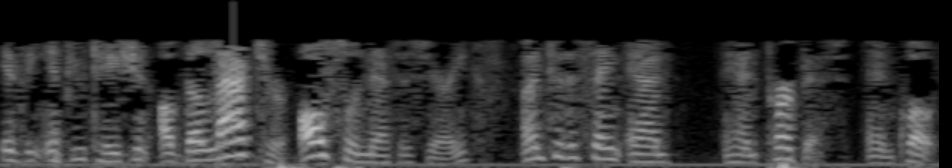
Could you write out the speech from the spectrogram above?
is the imputation of the latter also necessary unto the same end and purpose. End quote.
